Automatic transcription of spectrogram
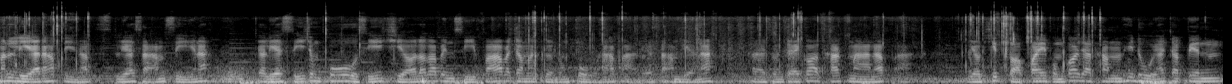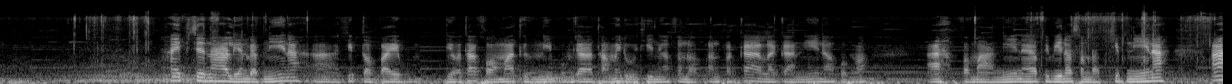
มันเหลียนะครับนี่นะครับเหลียสามสีนะจะเหลียสีชมพูสีเขียวแล้วก็เป็นสีฟ้าประจำวันเกิดหลวงปู่นะครับอ่าเหลียสามเหรียญนะใครสนใจก็ทักมานะครับอ่า เดี๋ยวคลิปต่อไปผมก็จะทำให้ดูนะจะเป็นให้พิจารณาเหรียญแบบนี้นะอ่าคลิปต่อไป เดี๋ยวถ้าของมาถึงนี่ผมจะทำให้ดูทีนะครับสำหรับอันปาก้ารายการนี้นะครับผมเนาะอะประมาณนี้นะครับพี่ๆเนะสำหรับคลิปนี้นะอะ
